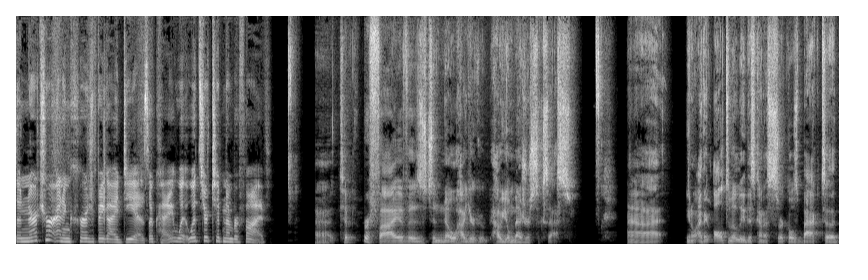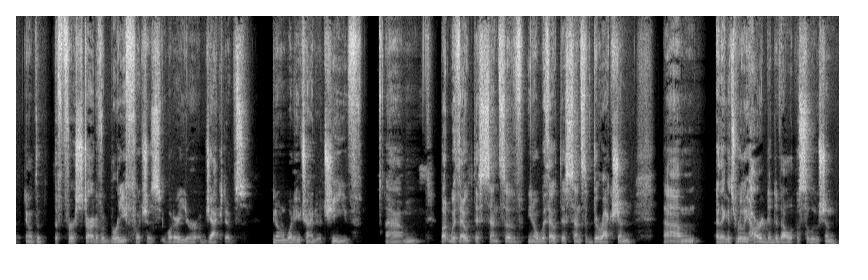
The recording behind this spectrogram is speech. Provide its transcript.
So nurture and encourage big ideas. Okay, what, what's your tip number five? Uh, tip number five is to know how you're how you'll measure success. Uh, you know, I think ultimately this kind of circles back to you know the, the first start of a brief, which is what are your objectives? You know, and what are you trying to achieve? Um, but without this sense of you know, without this sense of direction, um, I think it's really hard to develop a solution,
